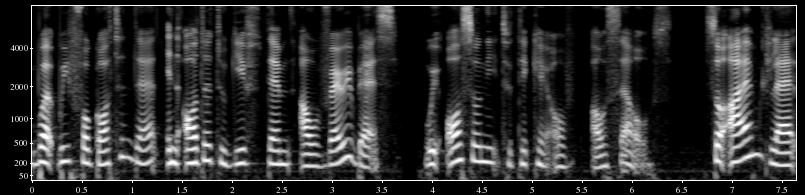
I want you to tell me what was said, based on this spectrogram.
But we've forgotten that in order to give them our very best, we also need to take care of ourselves. So I am glad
